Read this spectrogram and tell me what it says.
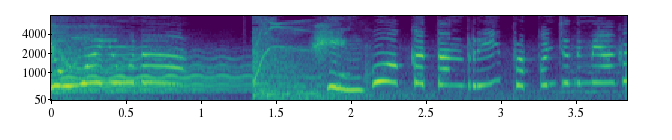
ಯವ್ವ ಇವನ ಹಿಂಗೂ ಅಕ್ಕತ್ತನ್ರಿ ಪ್ರಪಂಚದ ಮ್ಯಾಗ.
